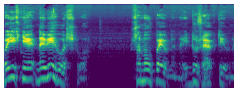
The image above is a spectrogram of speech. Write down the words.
Бо їхнє невігластво самовпевнене і дуже активне,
